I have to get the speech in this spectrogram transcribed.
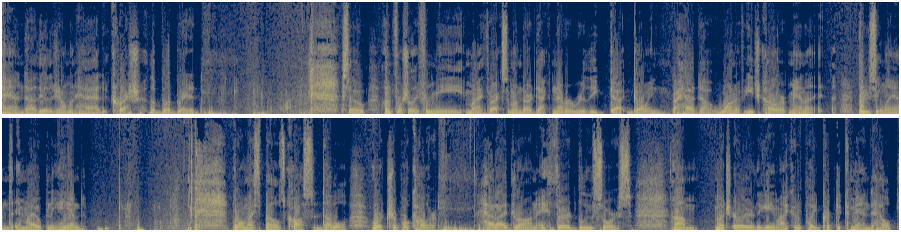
and uh, the other gentleman had Kresh, the Bloodbraided. So, unfortunately for me, my Thraximundar deck never really got going. I had uh, one of each color of mana producing lands in my opening hand, but all my spells cost double or triple color. Had I drawn a third blue source um, much earlier in the game, I could have played Cryptic Command to help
